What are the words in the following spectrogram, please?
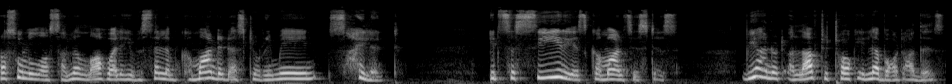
Rasulullah sallallahu commanded us to remain silent. It's a serious command, sisters. We are not allowed to talk ill about others.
